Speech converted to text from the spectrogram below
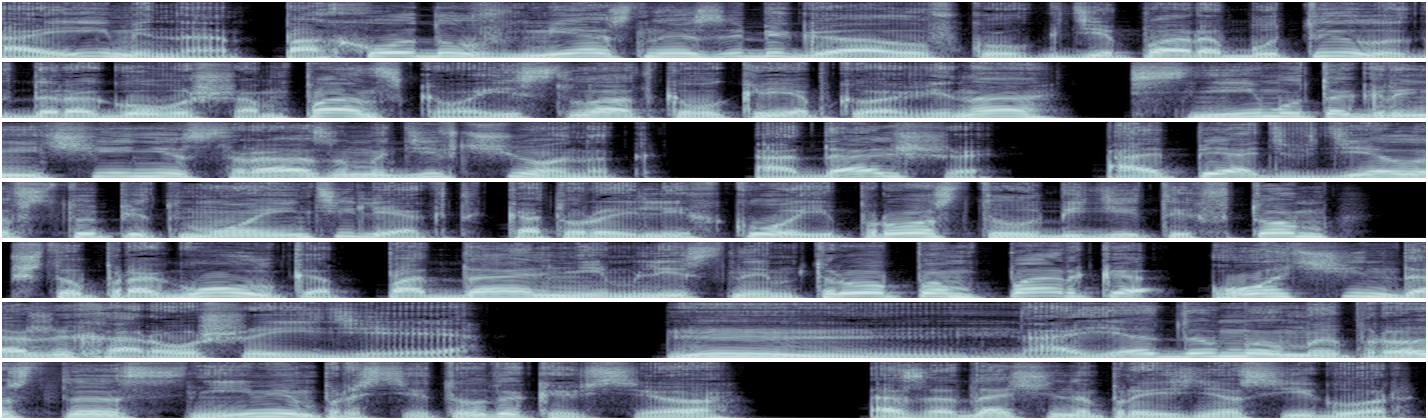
А именно, походу в местную забегаловку, где пара бутылок дорогого шампанского и сладкого крепкого вина снимут ограничения с разума девчонок. А дальше опять в дело вступит мой интеллект, который легко и просто убедит их в том, что прогулка по дальним лесным тропам парка очень даже хорошая идея. «Ммм, а я думал, мы просто снимем проституток и все», — озадаченно произнес Егор.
